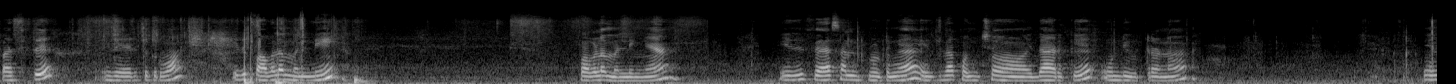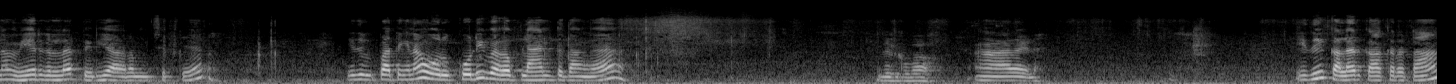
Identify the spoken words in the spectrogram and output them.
ஃபஸ்ட்டு இதை எடுத்துக்கிடுவோம். இது பவளமல்லி. பவளமல்லிங்க. இது ஃபேஷன் ஃப்ரூட்டுங்க இதுதான் கொஞ்சம் இதாக இருக்குது ஊண்டி விட்டுறணும். ஏன்னா வேர்கள்லாம் தெரிய ஆரம்பிச்சிருக்கு. இது பார்த்திங்கன்னா ஒரு கொடி வகை பிளான்ட்டு தாங்க. இது கலர் காக்கரட்டான்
